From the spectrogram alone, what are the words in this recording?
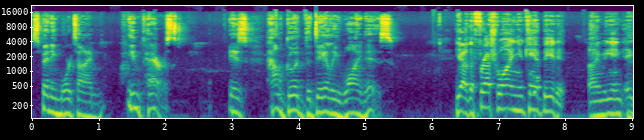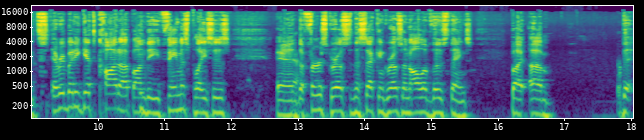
spending more time in paris is how good the daily wine is. Yeah the fresh wine you can't beat it. I mean, it's everybody gets caught up on the famous places and yeah. the first growths and the second growths and all of those things. But um, the,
